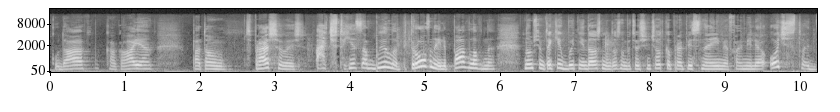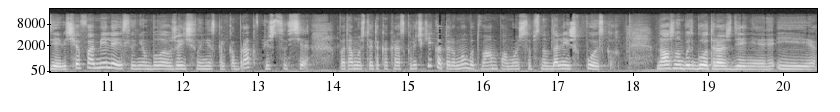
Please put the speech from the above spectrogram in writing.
Куда? Какая? Потом спрашиваешь, а, что-то я забыла, Петровна или Павловна. Ну, в общем, таких быть не должно. Должно быть очень четко прописано имя, фамилия, отчество, девичья фамилия. Если у нее было у женщины несколько браков, пишутся все, потому что это как раз крючки, которые могут вам помочь, собственно, в дальнейших поисках. Должно быть год рождения и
